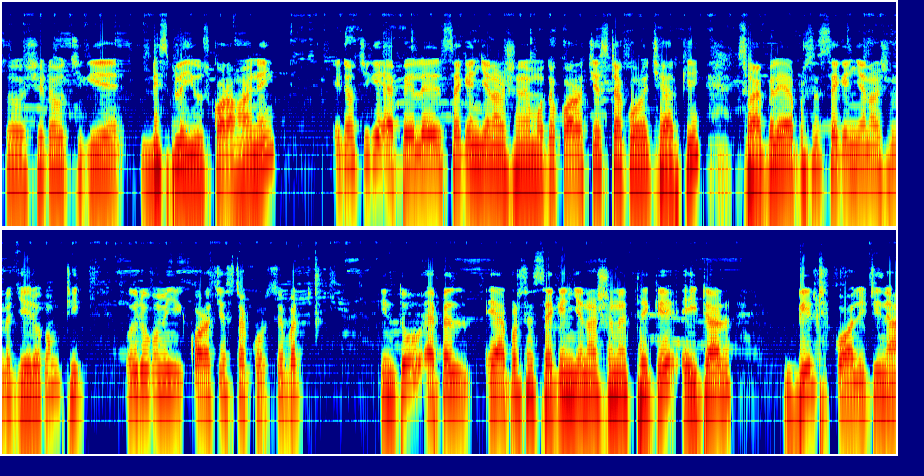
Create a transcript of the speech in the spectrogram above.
সো সেটা হচ্ছে গিয়ে ডিসপ্লে ইউজ করা হয় নাই এটা হচ্ছে কি অ্যাপেলের সেকেন্ড জেনারেশনের মতো করার চেষ্টা করেছে আর কি। সো অ্যাপেল এয়ারপোর্সের সেকেন্ড জেনারেশনটা যেরকম, ঠিক ওই রকমই করার চেষ্টা করছে বাট কিন্তু অ্যাপেল এয়ারপোর্সের সেকেন্ড জেনারেশনের থেকে এইটার বিল্ড কোয়ালিটি না,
